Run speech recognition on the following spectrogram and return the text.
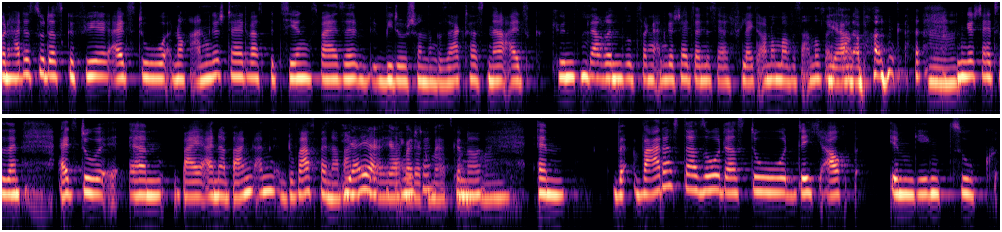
Und hattest du das Gefühl, als du noch angestellt warst, beziehungsweise, wie du schon gesagt hast, ne, als Künstlerin sozusagen angestellt sein, ist ja vielleicht auch nochmal was anderes als Ja. an der Bank angestellt zu sein. Als du ähm, bei einer Bank, an, du warst bei einer Bank Ja, ja, ja, bei der? Commerzbank. Genau. Ähm, w- war das da so, dass du dich auch im Gegenzug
